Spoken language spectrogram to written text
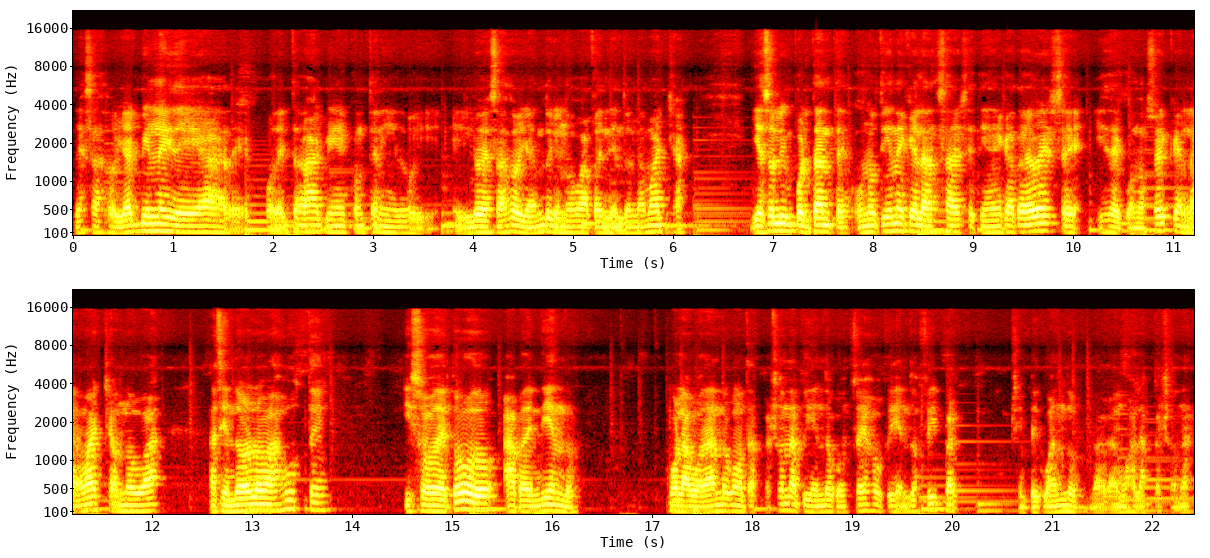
desarrollar bien la idea, de poder trabajar bien el contenido y, irlo desarrollando y uno va aprendiendo en la marcha. Y eso es lo importante, uno tiene que lanzarse, tiene que atreverse y reconocer que en la marcha uno va haciendo los ajustes y sobre todo aprendiendo colaborando con otras personas, pidiendo consejos, pidiendo feedback, siempre y cuando lo hagamos a las personas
